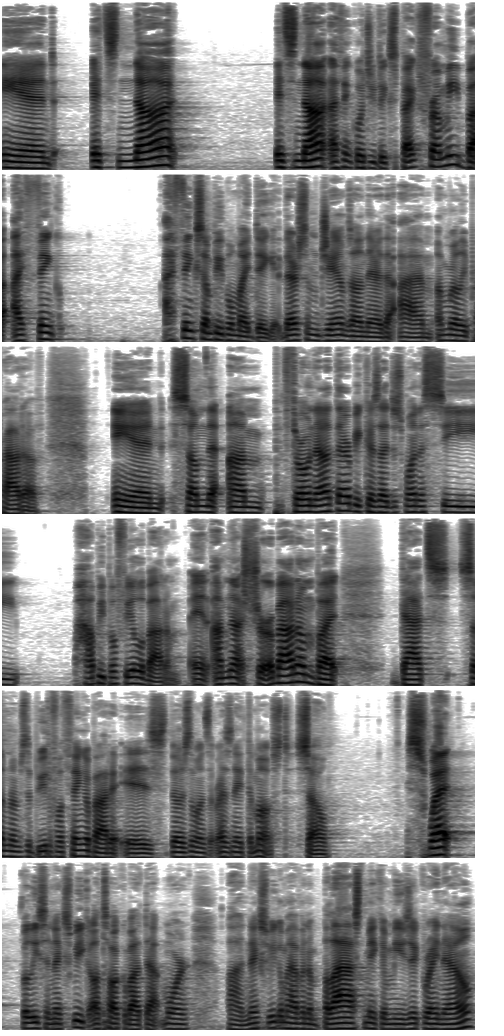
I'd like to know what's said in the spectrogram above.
And it's not, it's not, I think, what you'd expect from me, but I think I think some people might dig it. There's some jams on there that I'm I'm really proud of, and some that I'm throwing out there because I just want to see how people feel about them. And I'm not sure about them, but that's sometimes the beautiful thing about it is those are the ones that resonate the most. So, Sweat releasing next week. I'll talk about that more uh, next week. I'm having a blast making music right now,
